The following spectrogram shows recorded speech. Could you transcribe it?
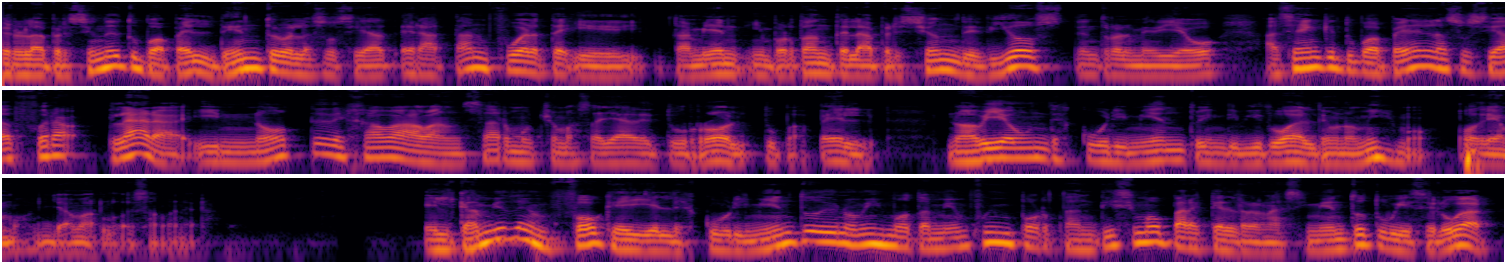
pero la presión de tu papel dentro de la sociedad era tan fuerte y también importante, la presión de Dios dentro del medievo, hacían que tu papel en la sociedad fuera clara y no te dejaba avanzar mucho más allá de tu rol, tu papel. No había un descubrimiento individual de uno mismo, podríamos llamarlo de esa manera. El cambio de enfoque y el descubrimiento de uno mismo también fue importantísimo para que el renacimiento tuviese lugar.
